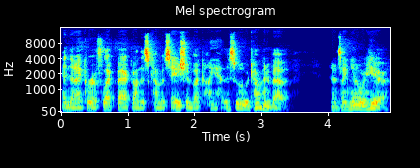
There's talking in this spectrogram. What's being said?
And then i can reflect back on this conversation like oh yeah this is what we're talking about and it's like no we're here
